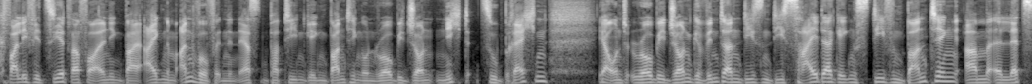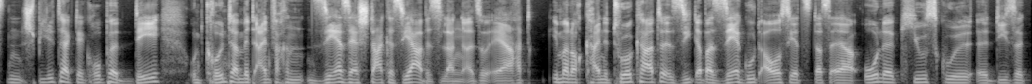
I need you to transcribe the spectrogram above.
qualifiziert, war vor allen Dingen bei eigenem Anwurf in den ersten Partien gegen Bunting und Roby John nicht zu brechen. Ja, und Roby John gewinnt dann diesen Decider gegen Stephen Bunting am äh, letzten Spieltag Spieltag der Gruppe D und krönt damit einfach ein sehr, sehr starkes Jahr bislang. Also er hat immer noch keine Tourkarte. Es sieht aber sehr gut aus jetzt, dass er ohne Q-School äh, diese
